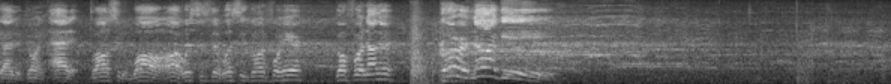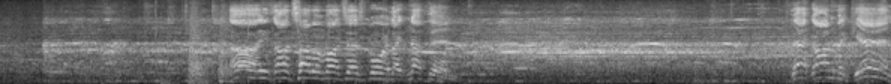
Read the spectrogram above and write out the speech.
Guys are going at it. Balls to the wall. Oh, what's this? What's he going for here? Going for another Uranage. Oh, ah, he's on top of Montez Ford like nothing. Back on him again.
